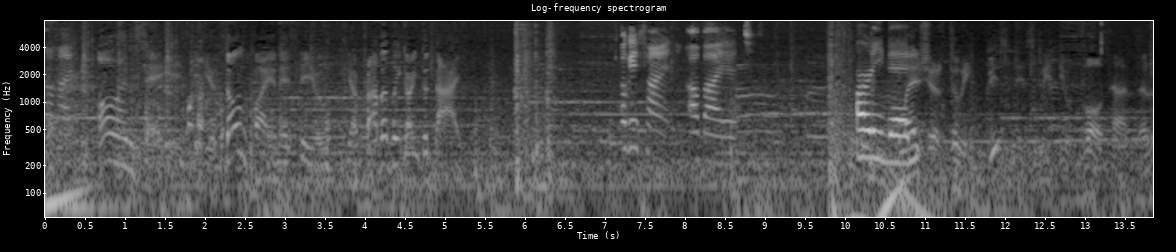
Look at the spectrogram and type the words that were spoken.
Oh, hi. All I'm saying is if you don't buy an SDU, you're probably going to die. Okay, fine. I'll buy it. Already did. Pleasure doing business with you, Vault Hunter.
